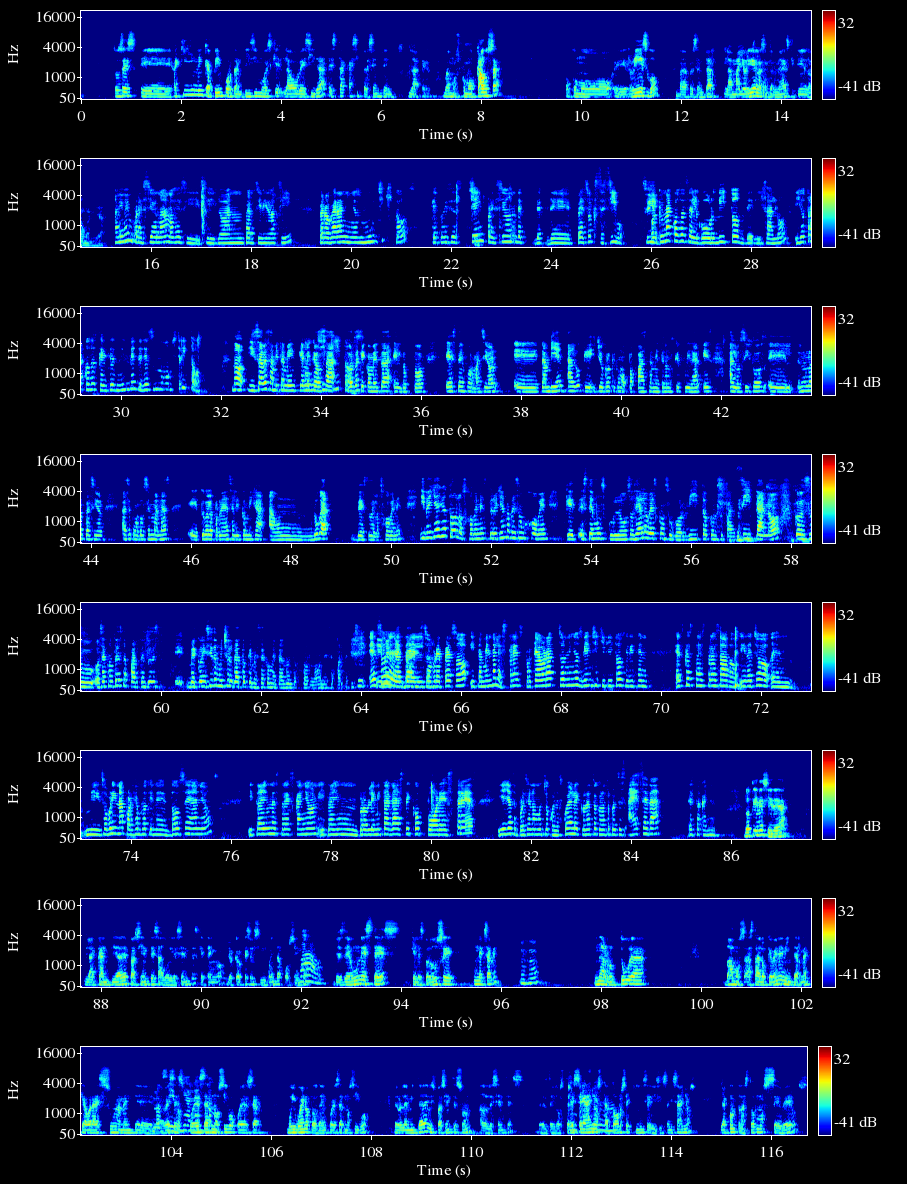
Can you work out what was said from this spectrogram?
Entonces, eh, aquí un hincapié importantísimo es que la obesidad está casi presente en la, eh, vamos, como causa o como eh, riesgo para presentar la mayoría de las enfermedades que tiene la humanidad. A mí me impresiona, no sé si, si lo han percibido así, pero ver a niños muy chiquitos que tú dices, qué Sí. impresión de, de- de peso excesivo. Sí, Porque una cosa es el gordito del salón y otra cosa es que dices, no inventes, ya es un monstruito. no, y sabes a mí también que me causa, chiquitos. ahorita que comenta el doctor esta información, eh, también algo que yo creo que como papás también tenemos que cuidar es a los hijos. El- en una ocasión, hace como dos semanas, eh, tuve la oportunidad de salir con mi hija a un lugar de esto de los jóvenes y veía yo a todos los jóvenes, pero ya no ves a un joven que esté musculoso, ya lo ves con su gordito, con su pancita, ¿no? Con su, o sea, con toda esta parte. Entonces, eh, me coincide mucho el dato que me está comentando el doctor, ¿no? En esa parte. Sí, eso de- del eso. sobrepeso y también del estrés, porque ahora son niños bien chiquititos y dicen, es que está estresado. Y de hecho, mi sobrina, por ejemplo, tiene 12 años y trae un estrés cañón y trae un problemita gástrico por estrés y ella se presiona mucho con la escuela y con esto, con otro, pero dices, a esa edad está cañón. ¿No tienes idea la cantidad de pacientes adolescentes que tengo? Yo creo que es el 50%. Wow. Desde un estrés que les produce un examen, una ruptura, vamos, hasta lo que ven en internet que ahora es sumamente, Nocivo. a veces puede ser nocivo, puede ser muy bueno, pero también puede ser nocivo. Pero la mitad de mis pacientes son adolescentes, desde los 13 años, impresión, ¿no? 14, 15, 16 años, ya con trastornos severos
